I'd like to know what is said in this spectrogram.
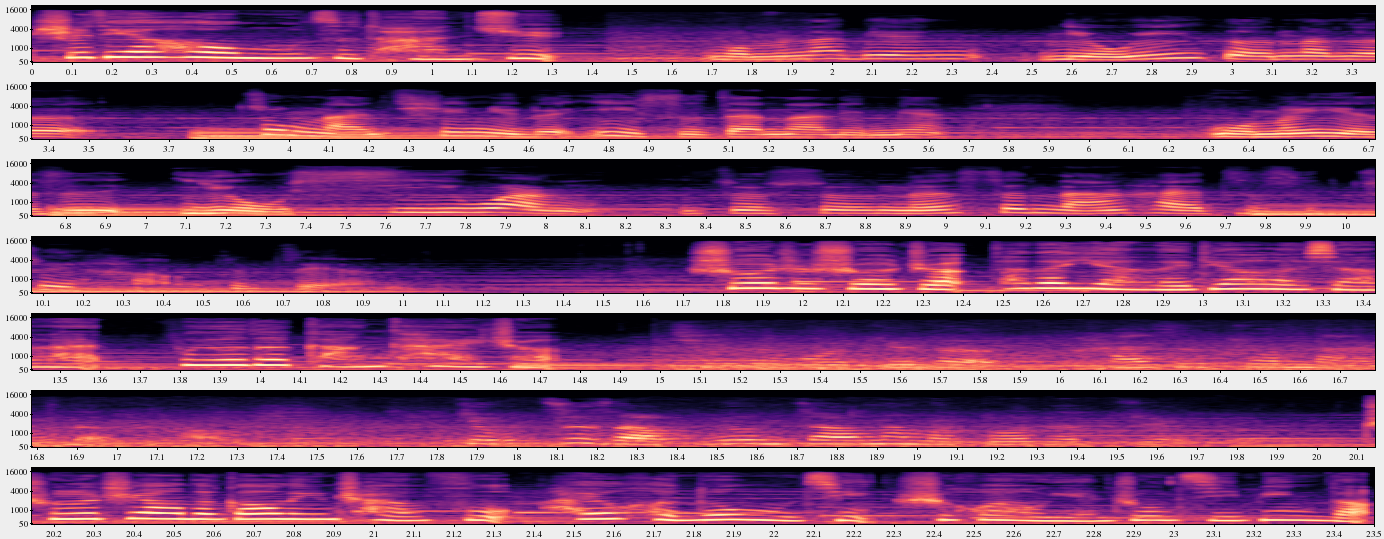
十天后，母子团聚。我们那边有一个那个重男轻女的意识在那里面，我们也是有希望，就是能生男孩子是最好，就这样。说着说着，他的眼泪掉了下来，不由得感慨着：“其实我觉得还是做男的好，就至少不用遭那么多的罪。”除了这样的高龄产妇，还有很多母亲是患有严重疾病的。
